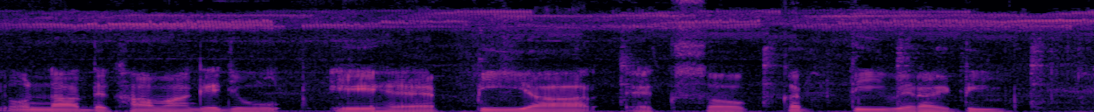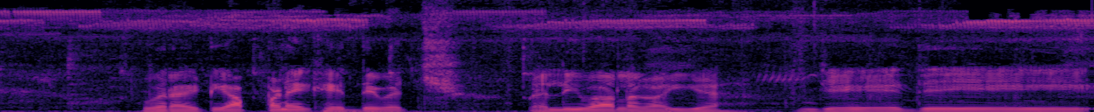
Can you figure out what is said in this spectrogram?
ਝੋਨਾ ਦਿਖਾਵਾਂਗੇ, ਜੋ ਇਹ ਹੈ PR 131 ਵੈਰਾਈਟੀ। ਵੈਰਾਈਟੀ ਆਪਣੇ ਖੇਤ ਦੇ ਵਿੱਚ ਪਹਿਲੀ ਵਾਰ ਲਗਾਈ ਹੈ। ਜੇ ਇਹਦੇ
